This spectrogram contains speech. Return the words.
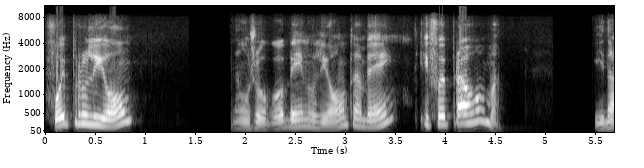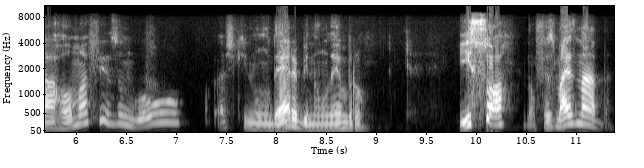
foi pro Lyon, não jogou bem no Lyon também e foi para Roma. E na Roma fez um gol, acho que num derby, não lembro. E só, não fez mais nada.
